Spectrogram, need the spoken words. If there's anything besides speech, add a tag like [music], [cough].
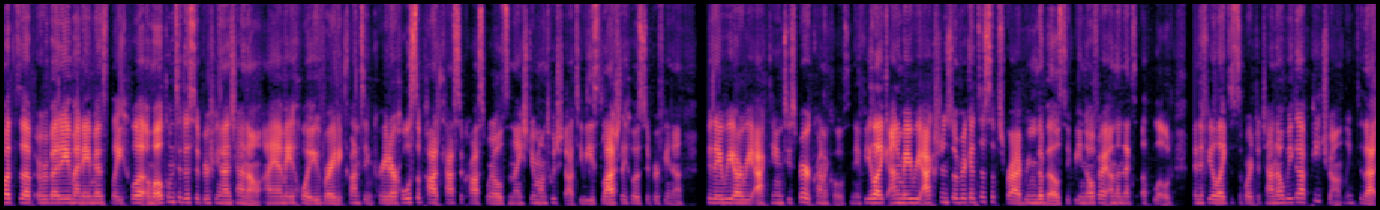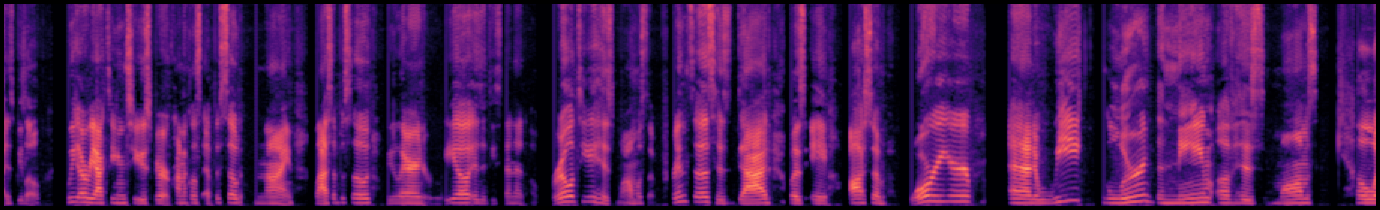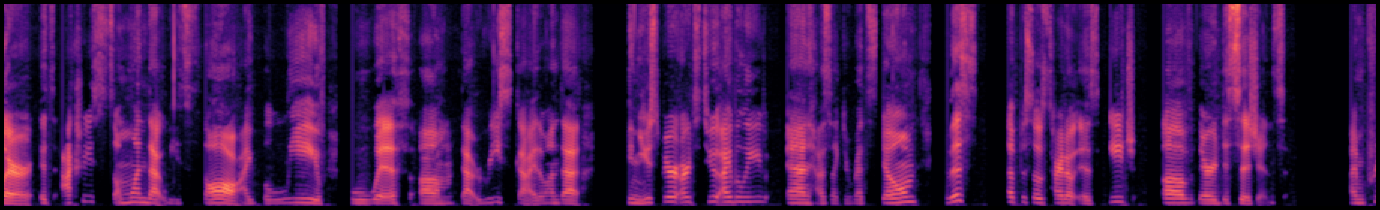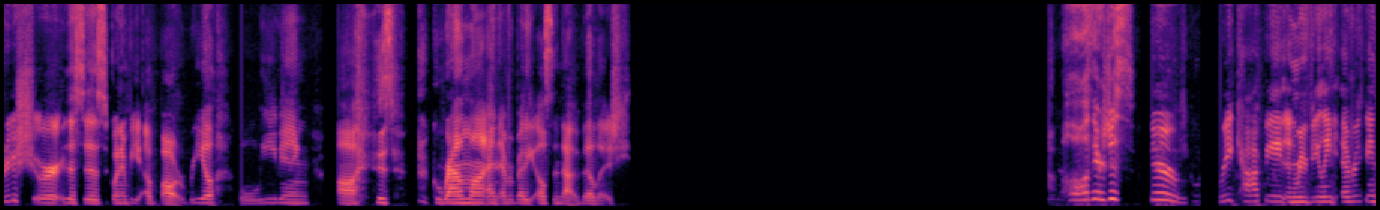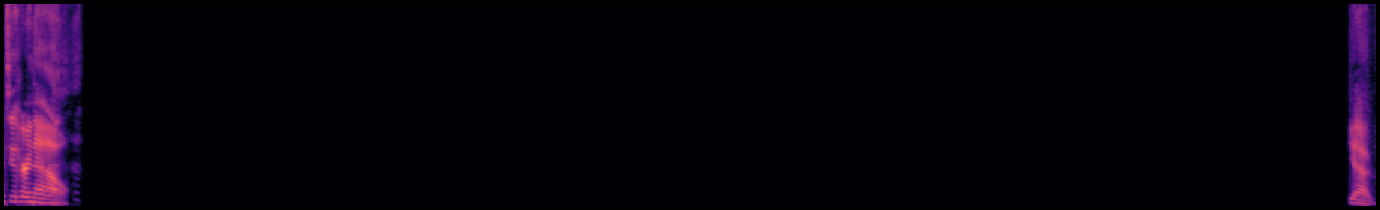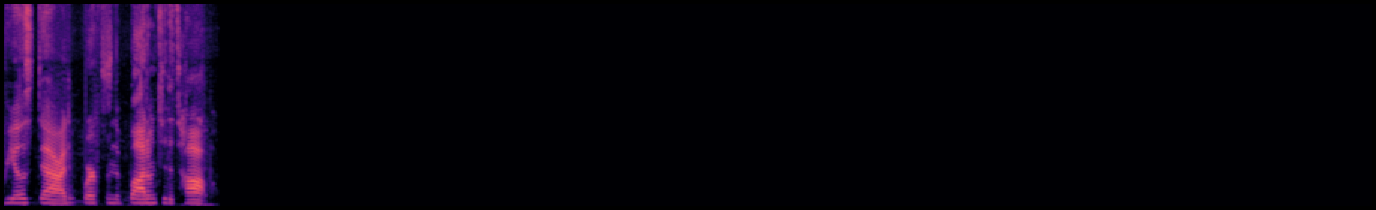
What's up, everybody? My name is Lehua, and welcome to the Superfina channel. I am a Hawaii variety content creator, host a podcast across worlds, and I stream on twitch.tv slash Lehua Superfina. Today, we are reacting to Spirit Chronicles. And if you like anime reactions, don't forget to subscribe, ring the bell so you can be notified on the next upload. And if you'd like to support the channel, we got Patreon. Link to that is below. We are reacting to Spirit Chronicles episode 9. Last episode, we learned Rio is a descendant of royalty. His mom was a princess. His dad was a awesome warrior. And we learned the name of his mom's killer. It's actually someone that we saw, I believe, with um that Reiss guy, the one that can use spirit arts too, I believe, and has like the red stone. This episode's title is Each of Their Decisions. I'm pretty sure this is going to be about Rio leaving uh, [laughs] his grandma and everybody else in that village. Oh, they're just they're recapping and revealing everything to her now. Yeah, Rio's dad worked from the bottom to the top.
